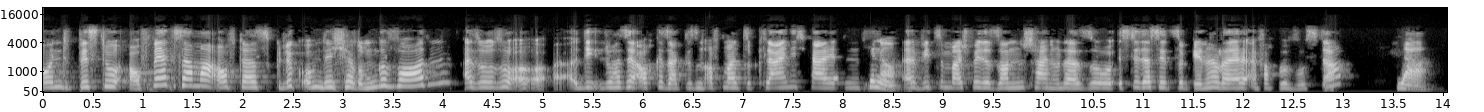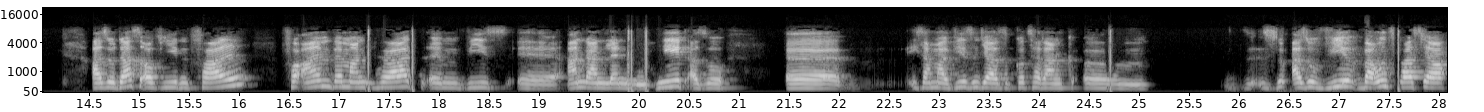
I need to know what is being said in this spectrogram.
Und bist du aufmerksamer auf das Glück um dich herum geworden? Also so, äh, die, du hast ja auch gesagt, das sind oftmals so Kleinigkeiten, genau. äh, wie zum Beispiel der Sonnenschein oder so. Ist dir das jetzt so generell einfach bewusster? Ja, also das auf jeden Fall. Vor allem, wenn man hört, ähm, wie es äh, anderen Ländern geht. Also äh, ich sag mal, wir sind ja Gott sei Dank, ähm, so, also wir, bei uns war es ja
